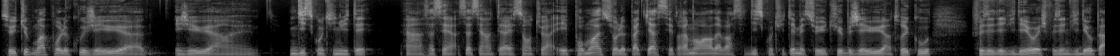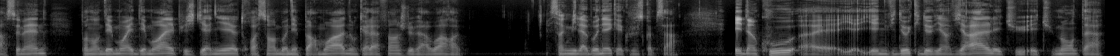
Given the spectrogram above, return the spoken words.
Sur YouTube, moi pour le coup, j'ai eu eu un une discontinuité. Hein, ça, c'est, ça, c'est intéressant, tu vois. Et pour moi, sur le podcast, c'est vraiment rare d'avoir cette discontinuité, mais sur YouTube, j'ai eu un truc où je faisais des vidéos et je faisais une vidéo par semaine pendant des mois et des mois, et puis je gagnais 300 abonnés par mois. Donc à la fin, je devais avoir 5000 abonnés, quelque chose comme ça. Et d'un coup, il euh, y, a une vidéo qui devient virale et tu, montes à,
